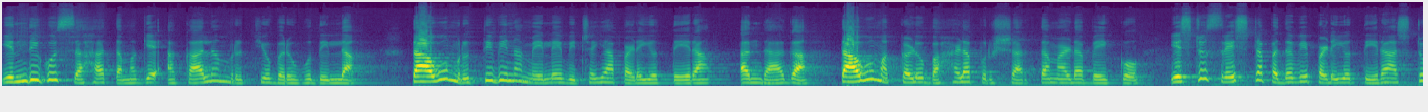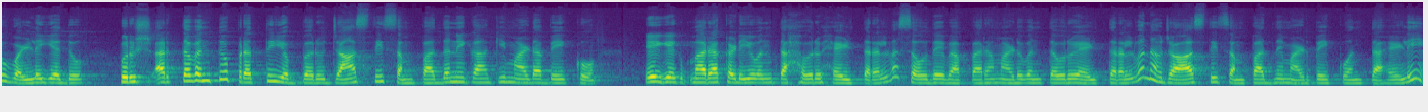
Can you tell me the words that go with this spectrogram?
ಎಂದಿಗೂ ಸಹ ತಮಗೆ ಅಕಾಲ ಮೃತ್ಯು ಬರುವುದಿಲ್ಲ. ತಾವು ಮೃತ್ಯುವಿನ ಮೇಲೆ ವಿಜಯ ಪಡೆಯುತ್ತೀರಾ? ಅಂದಾಗ ತಾವು ಮಕ್ಕಳು ಬಹಳ ಪುರುಷಾರ್ಥ ಮಾಡಬೇಕು. ಎಷ್ಟು ಶ್ರೇಷ್ಠ ಪದವಿ ಪಡೆಯುತ್ತೀರಾ ಅಷ್ಟು ಒಳ್ಳೆಯದು. ಪುರುಷಾರ್ಥವಂತೂ ಪ್ರತಿಯೊಬ್ಬರು ಜಾಸ್ತಿ ಸಂಪಾದನೆಗಾಗಿ ಮಾಡಬೇಕು. ಹೇಗೆ ಮರ ಕಡಿಯುವಂತಹವರು ಹೇಳ್ತಾರಲ್ವ? ಸೌದೆ ವ್ಯಾಪಾರ ಮಾಡುವಂಥವರು ಹೇಳ್ತಾರಲ್ವ? ನಾವು ಜಾಸ್ತಿ ಸಂಪಾದನೆ ಮಾಡಬೇಕು ಅಂತ ಹೇಳಿ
